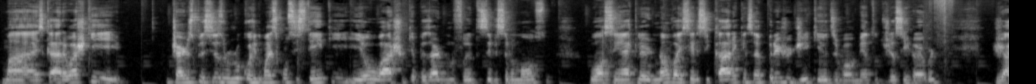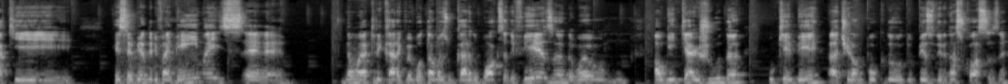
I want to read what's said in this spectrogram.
mas, cara, eu acho que o Chargers precisa de um jogo corrido mais consistente e eu acho que, apesar do Fantasy ele ser um monstro, o Austin Eckler não vai ser esse cara e quem sabe prejudique o desenvolvimento do Justin Herbert, já que recebendo ele vai bem, mas é, não é aquele cara que vai botar mais um cara no box da defesa, não é um, alguém que ajuda o QB a tirar um pouco do, do peso dele nas costas, né?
